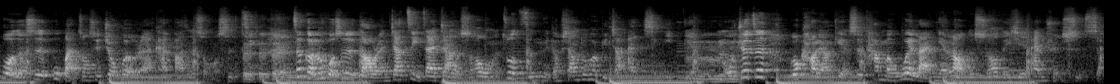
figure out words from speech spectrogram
或者是物管中心就会有人来看发生什么事情。对对对。这个如果是老人家自己在家的时候，我们做子女的相对会比较安心一点。嗯，嗯，我觉得这我考量点是他们未来年老的时候的一些安全事项。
